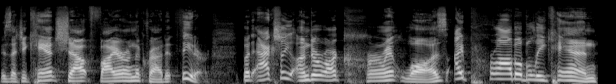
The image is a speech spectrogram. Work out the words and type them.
is that you can't shout fire in the crowded theater. But actually, under our current laws, I probably can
